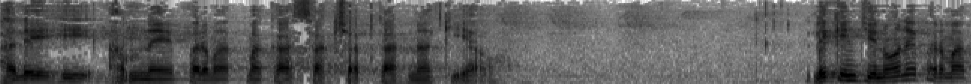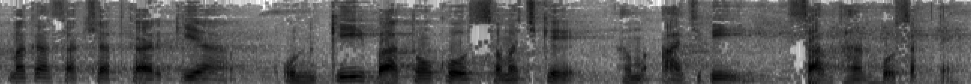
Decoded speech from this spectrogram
भले ही हमने परमात्मा का साक्षात्कार न किया हो, लेकिन जिन्होंने परमात्मा का साक्षात्कार किया, उनकी बातों को समझ के हम आज भी सावधान हो सकते हैं।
